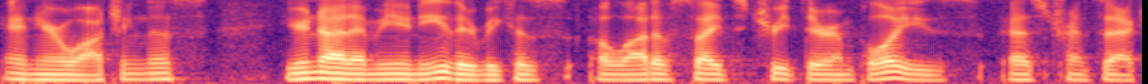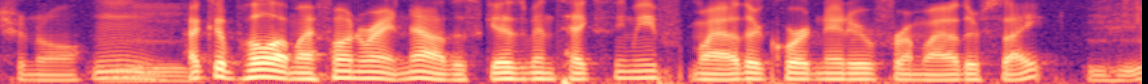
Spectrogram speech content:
and you're watching this, you're not immune either because a lot of sites treat their employees as transactional. Mm. I could pull out my phone right now. This guy's been texting me, f- my other coordinator from my other site. hmm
